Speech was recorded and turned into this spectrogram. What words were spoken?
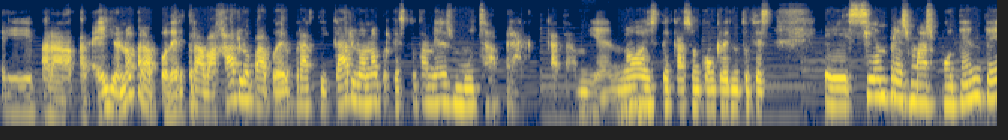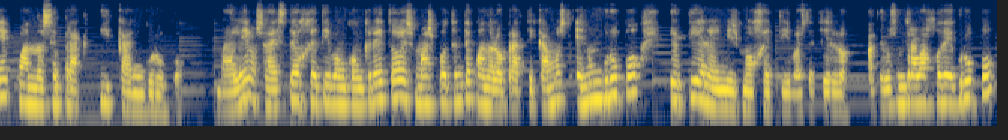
eh, para, para ello, ¿no? Para poder trabajarlo, para poder practicar ¿no? Porque esto también es mucha práctica también, ¿no? Este caso en concreto. Entonces, eh, siempre es más potente cuando se practica en grupo. ¿Vale? O sea, este objetivo en concreto es más potente cuando lo practicamos en un grupo que tiene el mismo objetivo, es decir, hacemos un trabajo de grupo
